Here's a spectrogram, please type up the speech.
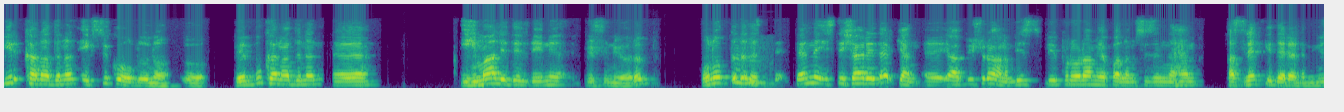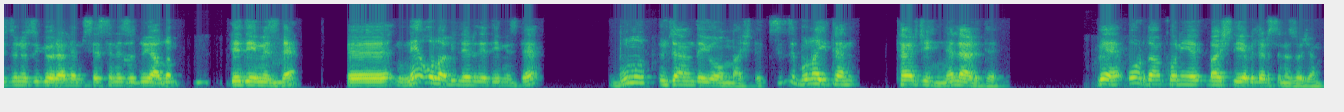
bir kanadının eksik olduğunu e, ve bu kanadının e, ihmal edildiğini düşünüyorum. O noktada da seninle istişare ederken e, ya Büşra Hanım biz bir program yapalım sizinle hem hasret giderelim, yüzünüzü görelim, sesinizi duyalım dediğimizde e, ne olabilir dediğimizde bunun üzerinde yoğunlaştık. Sizi buna iten tercih nelerdi? Ve oradan konuya başlayabilirsiniz hocam.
